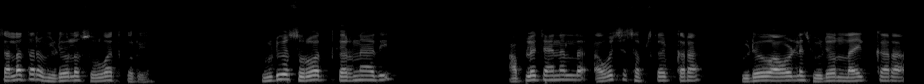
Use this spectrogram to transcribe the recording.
चला तर व्हिडिओला सुरुवात करूया. व्हिडिओ सुरुवात करण्याआधी आपल्या चॅनलला अवश्य सबस्क्राईब करा. व्हिडिओ आवडल्यास व्हिडिओला लाईक करा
